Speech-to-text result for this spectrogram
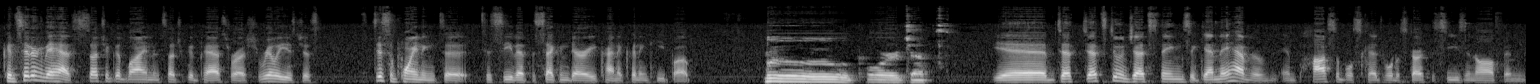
considering they have such a good line and such a good pass rush, really is just disappointing to to see that the secondary kind of couldn't keep up. Boo, poor Jets. Yeah, Jets, Jets doing Jets things again. They have an impossible schedule to start the season off, and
